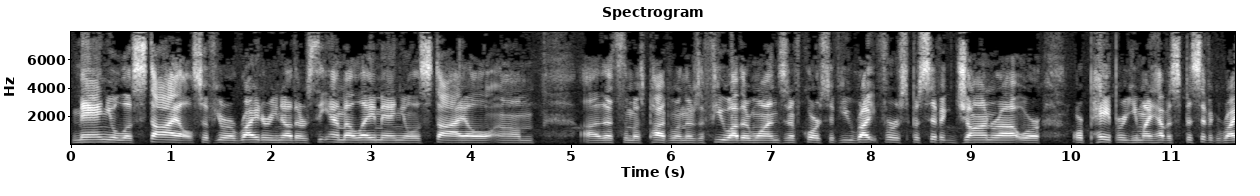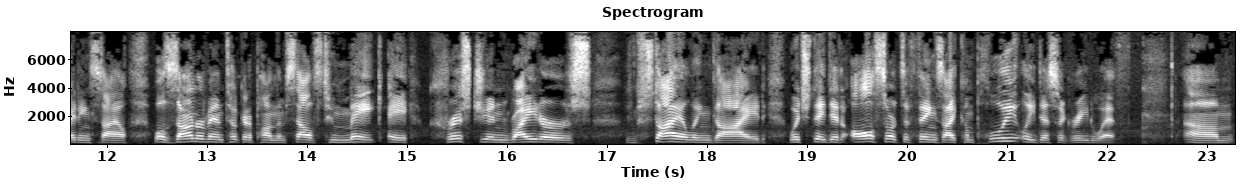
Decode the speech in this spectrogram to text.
manual of style. So if you're a writer, you know, there's the MLA manual of style. Um, uh, that's the most popular one. There's a few other ones, and of course, if you write for a specific genre or or paper, you might have a specific writing style. Well, Zondervan took it upon themselves to make a Christian writer's styling guide, which they did all sorts of things I completely disagreed with. Um,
